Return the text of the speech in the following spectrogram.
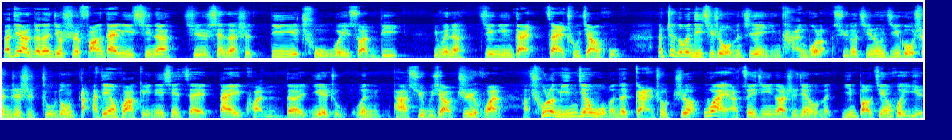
那第二个呢，就是房贷利息呢，其实现在是低处未算低，因为呢，经营贷再出江湖。那这个问题其实我们之前已经谈过了，许多金融机构甚至是主动打电话给那些在贷款的业主，问他需不需要置换啊。除了民间我们的感受之外啊，最近一段时间我们银保监会也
